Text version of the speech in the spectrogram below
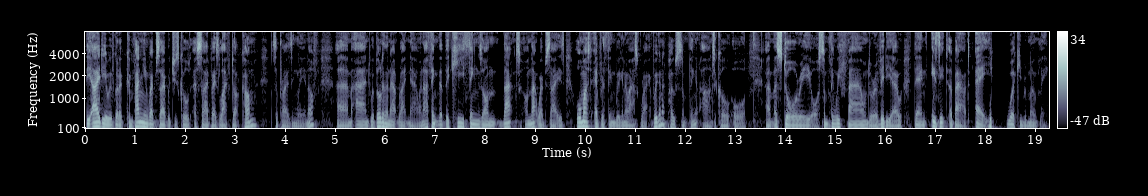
the idea we've got a companion website which is called asidewayslife.com surprisingly enough. Um, and we're building that out right now. And i think that the key things on that on that website is almost everything we're going to ask right if we're going to post something an article or um, a story or something we found or a video then is it about a working remotely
